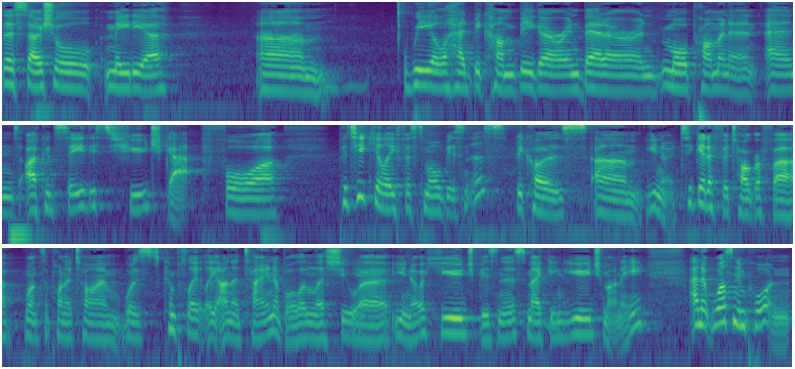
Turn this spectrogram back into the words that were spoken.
the social media um, wheel had become bigger and better and more prominent. And I could see this huge gap for, particularly for small business, because, um, you know, to get a photographer once upon a time was completely unattainable unless you were, you know, a huge business making huge money. And it wasn't important.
